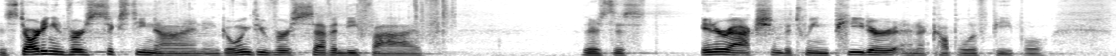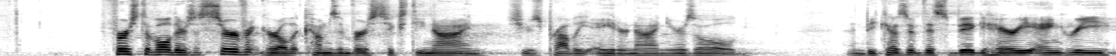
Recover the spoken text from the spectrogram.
And starting in verse 69 and going through verse 75, there's this interaction between Peter and a couple of people. First of all, there's a servant girl that comes in verse 69. She was probably eight or nine years old. And because of this big, hairy, angry,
